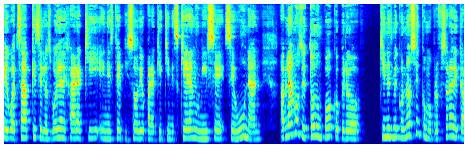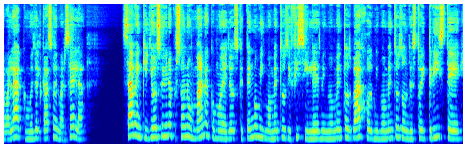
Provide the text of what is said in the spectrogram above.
de WhatsApp que se los voy a dejar aquí en este episodio para que quienes quieran unirse se unan. Hablamos de todo un poco, pero quienes me conocen como profesora de Kabbalah, como es el caso de Marcela, saben que yo soy una persona humana como ellos, que tengo mis momentos difíciles, mis momentos bajos, mis momentos donde estoy triste,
